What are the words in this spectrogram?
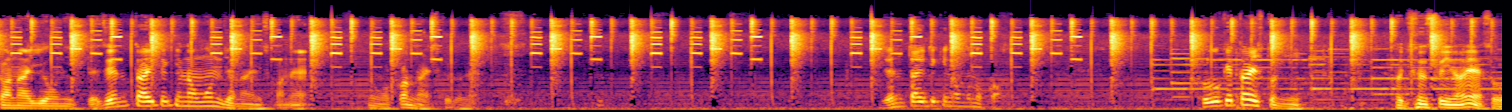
かないようにって。全体的なもんじゃないですかね。うん、わかんないですけどね。全体的なものか。届けたい人に、純粋なね、そう。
